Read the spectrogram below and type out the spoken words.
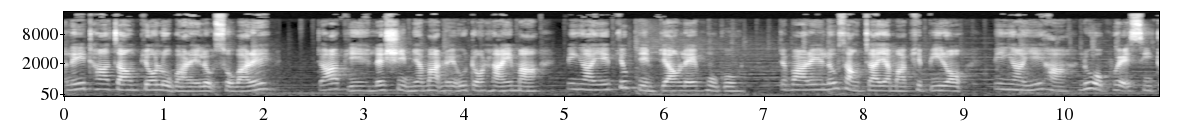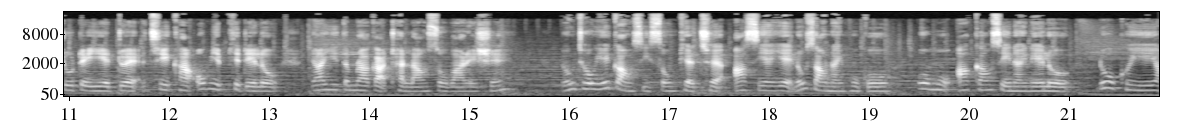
အလေးထားကြောင်းပြောလိုပါတယ်လို့ဆိုပါတယ်။ဒါအပြင်လက်ရှိမြန်မာ့ຫນွေဦးတော်လှိုင်းမှာပညာရေးပြုပြင်ပြောင်းလဲမှုကိုတပါးရင်လှုံ့ဆော်ကြရမှာဖြစ်ပြီးတော့ပ ညာရေးဟာလူအဖွဲ့အစည်းတိုးတက်ရေးအတွက်အခြေခံအုတ်မြစ်ဖြစ်တယ်လို့ယာယီသမရကထပ်လောင်းဆိုပါတယ်ရှင်။လုံခြုံရေးကောင်စီဆုံးဖြတ်ချက်အာဆီယံရဲ့လှုပ်ဆောင်နိုင်မှုကိုပုံမှုအားကောင်းစေနိုင်တယ်လို့လူအခွင့်ရေးရ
